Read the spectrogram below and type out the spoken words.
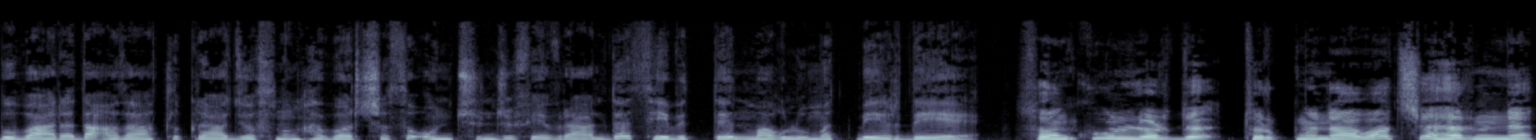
Bu barada Azatlyk Radiosynyň habarçysy on üçünji fewralda sebitden maglumat berdi. Soňky günlerde Türkmenabat şäherinde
